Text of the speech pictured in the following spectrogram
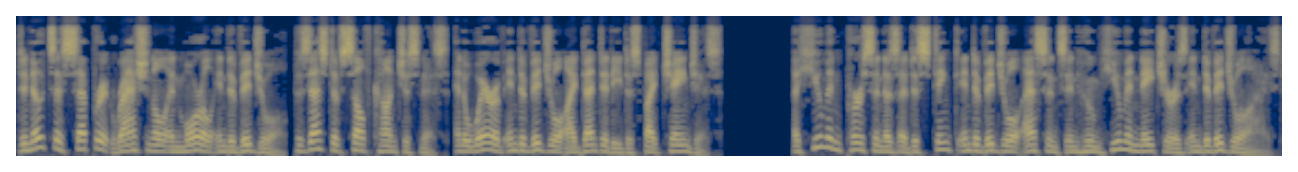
denotes a separate rational and moral individual, possessed of self-consciousness, and aware of individual identity despite changes. A human person is a distinct individual essence in whom human nature is individualized.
